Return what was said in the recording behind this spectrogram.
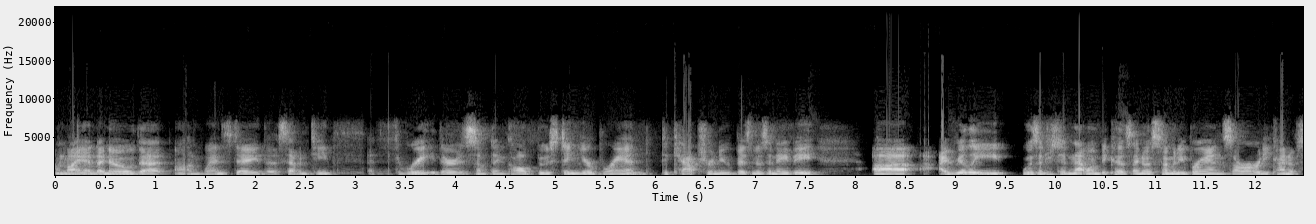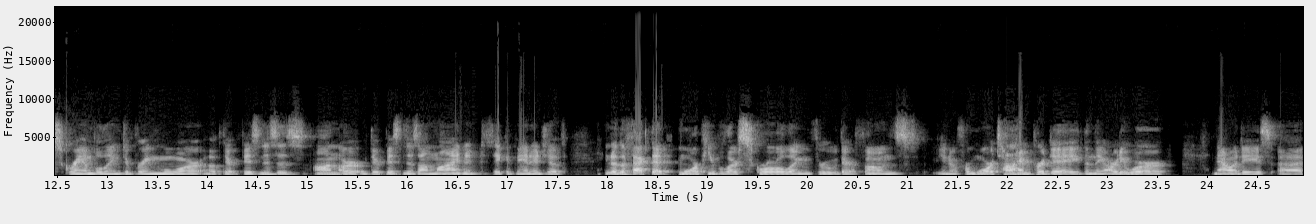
On my end, I know that on Wednesday, the 17th at 3, there is something called Boosting Your Brand to capture new business in AV. Uh, I really was interested in that one because I know so many brands are already kind of scrambling to bring more of their businesses on or their business online and to take advantage of, you know, the fact that more people are scrolling through their phones, you know, for more time per day than they already were nowadays, uh,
